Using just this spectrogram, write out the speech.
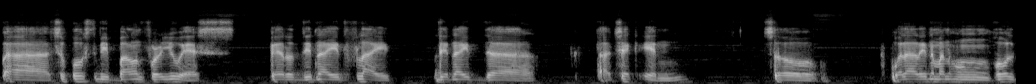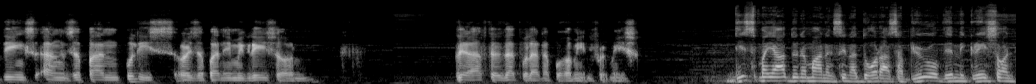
Uh, supposed to be bound for US, pero denied flight, denied uh, uh, check-in. So, wala rin naman hong holdings ang Japan Police or Japan Immigration. Then after that, wala na po kami information. Dismayado naman ang senadora sa Bureau of Immigration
